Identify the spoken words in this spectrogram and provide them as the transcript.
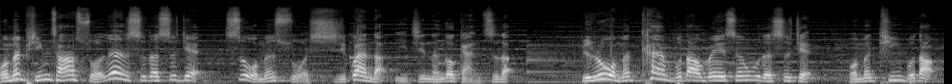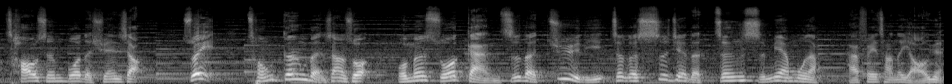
我们平常所认识的世界，是我们所习惯的以及能够感知的。比如，我们看不到微生物的世界，我们听不到超声波的喧嚣，所以从根本上说，我们所感知的距离这个世界的真实面目呢，还非常的遥远。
